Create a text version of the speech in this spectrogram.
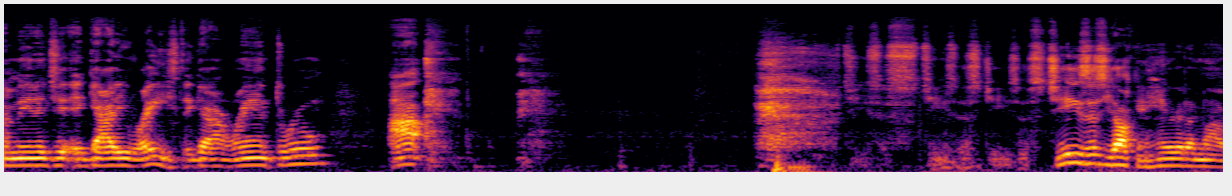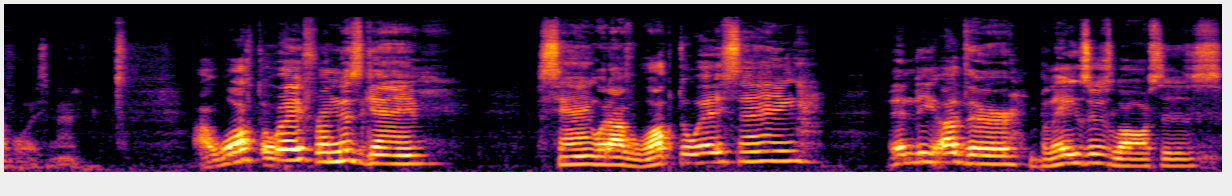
I mean it just, it got erased. It got ran through. I. Jesus, Jesus, Jesus, Jesus! Y'all can hear it in my voice, man. I walked away from this game saying what I've walked away saying in the other Blazers losses.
